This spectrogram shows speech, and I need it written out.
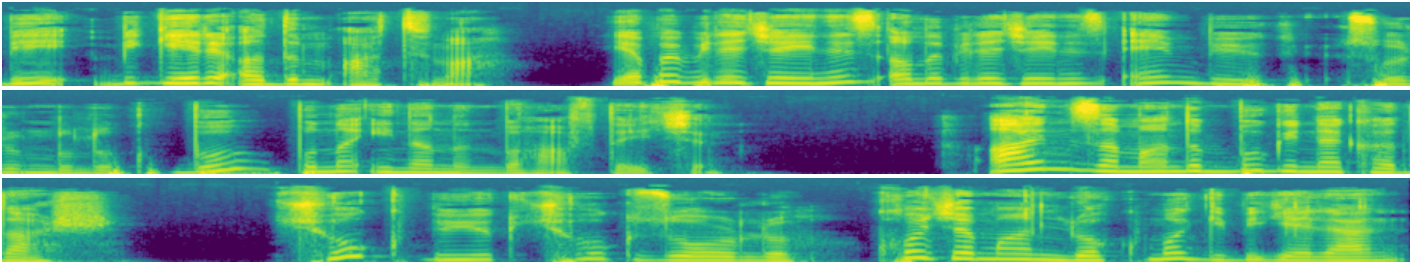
bir, bir geri adım atma. Yapabileceğiniz, alabileceğiniz en büyük sorumluluk bu. Buna inanın bu hafta için. Aynı zamanda bugüne kadar çok büyük, çok zorlu, kocaman lokma gibi gelen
